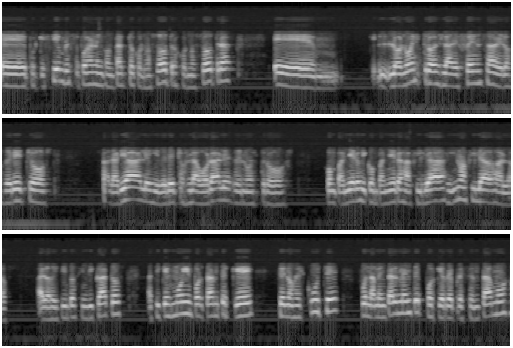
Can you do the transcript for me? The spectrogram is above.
eh, porque siempre se ponen en contacto con nosotros, con nosotras. Eh, lo nuestro es la defensa de los derechos salariales y derechos laborales de nuestros compañeros y compañeras afiliadas y no afiliadas a los, a los distintos sindicatos, así que es muy importante que se nos escuche, fundamentalmente porque representamos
